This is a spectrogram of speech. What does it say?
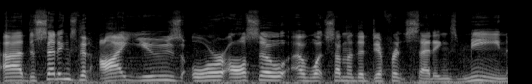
uh, the settings that I use or also uh, what some of the different settings mean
